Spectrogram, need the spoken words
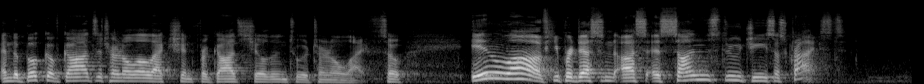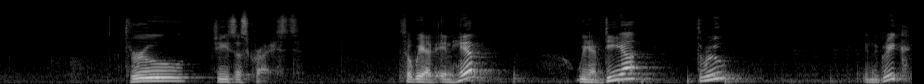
and the book of God's eternal election for God's children to eternal life. So, in love, he predestined us as sons through Jesus Christ. Through Jesus Christ. So we have in him, we have dia, through, in the Greek,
